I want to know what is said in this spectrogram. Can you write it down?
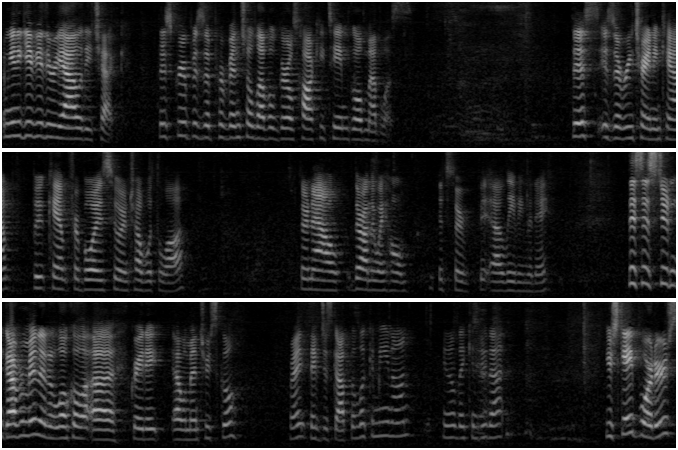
I'm going to give you the reality check. This group is a provincial level girls hockey team gold medalists. This is a retraining camp, boot camp for boys who are in trouble with the law. They're now they're on their way home. It's their uh, leaving the day. This is student government at a local uh, grade eight elementary school, right? They've just got the look of mean on. You know they can do that. Your skateboarders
